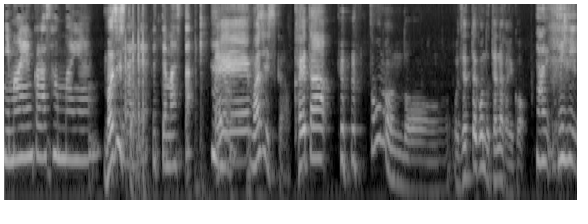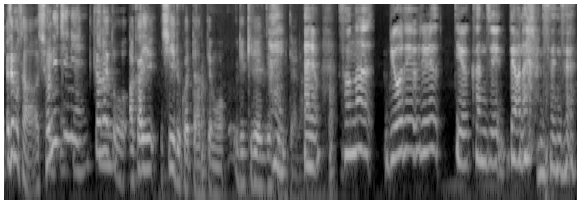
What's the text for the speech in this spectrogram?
2万円から3万円マジっすか？ぐらいで売ってました。えー、マジっすか？変えた？そうなんだ。俺絶対今度展覧会行こう。はい、ぜひ。え。でもさ初日に行かないと赤いシールこうやって貼っても売り切れですみたいな、あの、そんな秒で売れるっていう感じではないので全然。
